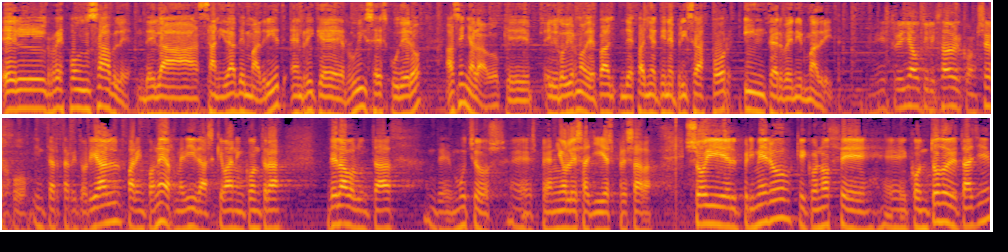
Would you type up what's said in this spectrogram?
El responsable de la sanidad en Madrid, Enrique Ruiz Escudero, ha señalado que el gobierno de España, tiene prisas por intervenir Madrid. El ministro ya ha utilizado el Consejo Interterritorial para imponer medidas que van en contra de la voluntad de muchos eh, españoles allí expresada. Soy el primero que conoce eh, con todo detalle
